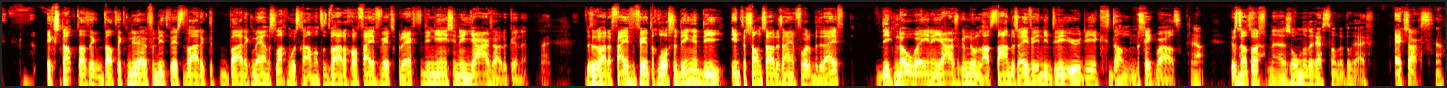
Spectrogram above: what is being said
ik snap dat ik, dat ik nu even niet wist waar ik, de- waar ik mee aan de slag moest gaan. Want het waren gewoon 45 projecten die niet eens in een jaar zouden kunnen. Nee. Dus er waren 45 losse dingen die interessant zouden zijn voor het bedrijf. Die ik no way in een jaar zou kunnen doen. Laat staan dus even in die drie uur die ik dan beschikbaar had. Ja. Dus dat was eh, zonder de rest van het bedrijf. exact. Ja.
